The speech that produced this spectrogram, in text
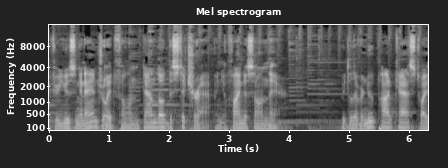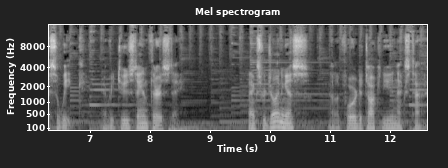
If you're using an Android phone, download the Stitcher app and you'll find us on there. We deliver new podcasts twice a week, every Tuesday and Thursday. Thanks for joining us. I look forward to talking to you next time.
